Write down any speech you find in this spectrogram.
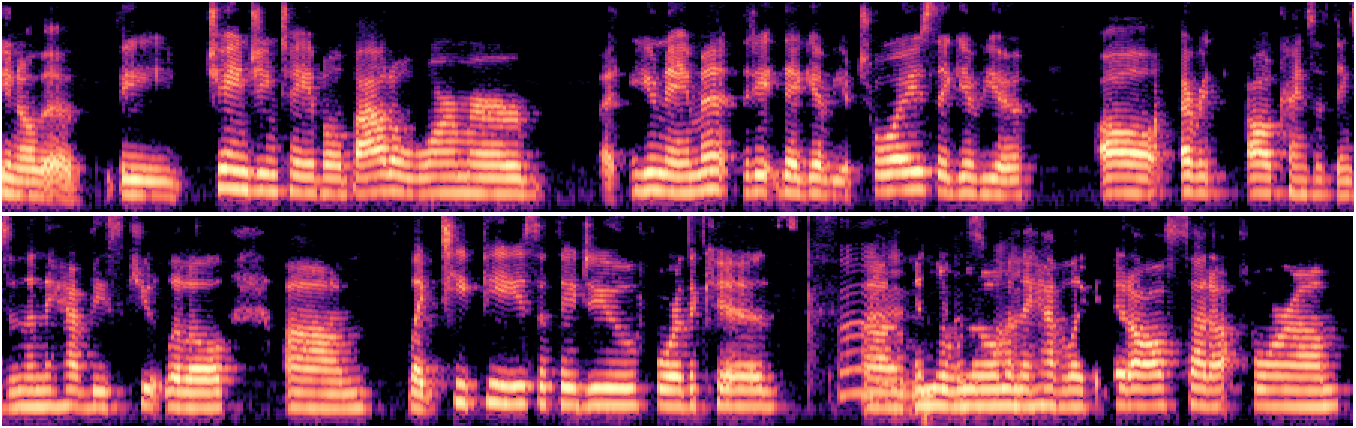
you know the the changing table bottle warmer uh, you name it they, they give you toys they give you all every all kinds of things and then they have these cute little um, like teepees that they do for the kids um, in the That's room and they have like it all set up for them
